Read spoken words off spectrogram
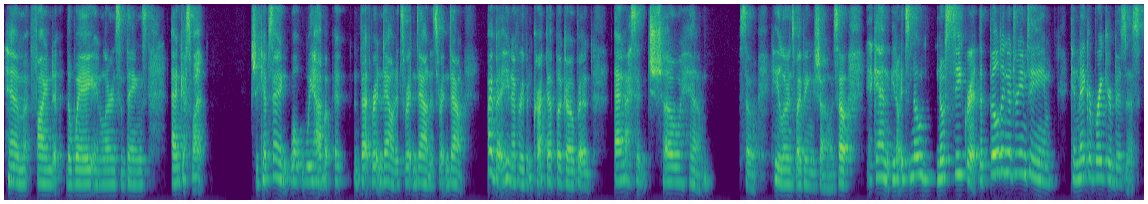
him find the way and learn some things. And guess what? She kept saying, well, we have that written down. It's written down. It's written down. I bet he never even cracked that book open. And I said, show him. So he learns by being shown. So again, you know, it's no no secret that building a dream team can make or break your business.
